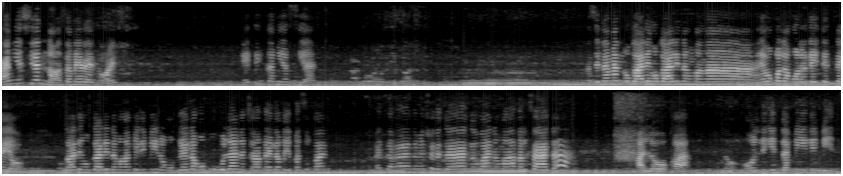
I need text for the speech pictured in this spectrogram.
Kamias yan no? Sa may red horse. I think Kamias yan. Kasi naman ugaling-ugali ng mga, ewan ko lang kung related kayo, ugaling-ugali ng mga Pilipino kung kailan umuulan at saka kailan may pasukan. At saka naman siya nagagawa ng mga kalsada. Kaloka. No, only in the Philippines.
